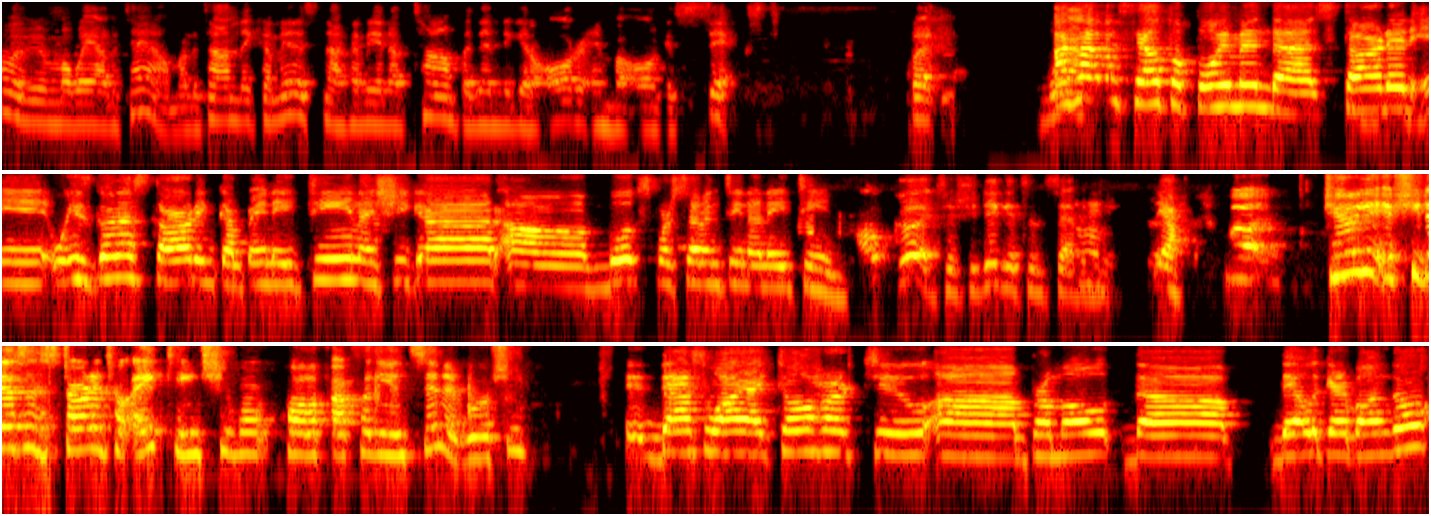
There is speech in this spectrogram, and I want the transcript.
I'm gonna be on my way out of town. By the time they come in, it's not gonna be enough time for them to get an order in by August sixth. But I have a self appointment that started in, well, is gonna start in campaign 18, and she got uh, books for 17 and 18. Oh, good. So she did get some seventeen. Yeah. Well, Julia, if she doesn't start until 18, she won't qualify for the incentive, will she? That's why I told her to um, promote the daily care bundle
